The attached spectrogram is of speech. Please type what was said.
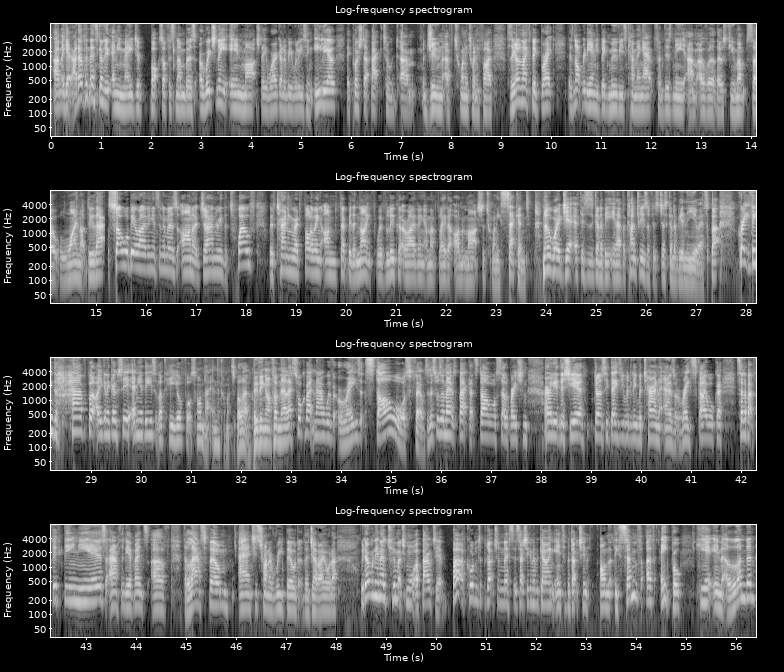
Um, again, I don't think that's going to do any major box office numbers. Originally in March, they were going to be releasing Elio. They pushed that back to um, June of 2025. So they got a nice big break. There's not really any big movies coming out from Disney um, over those few months, so why not do that? Soul will be arriving in cinemas on January the 12th, with Turning Red following on February the 9th, with Luca arriving a month later on March the 22nd. No word yet if this is going to be in other countries or if it's just going to be in the US, but great thing to have, but are you going to go see it any of these? I'd love to hear your thoughts on that in the comments below. Moving on from there, let's talk about now with Rey's Star Wars film. So this was announced back at Star Wars Celebration earlier this year. Going to see Daisy Ridley return as Rey Skywalker. Set about 15 years after the events of the last film, and she's trying to rebuild the Jedi Order. We don't really know too much more about it, but according to production list, it's actually going to be going into production on the 7th of April here in London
